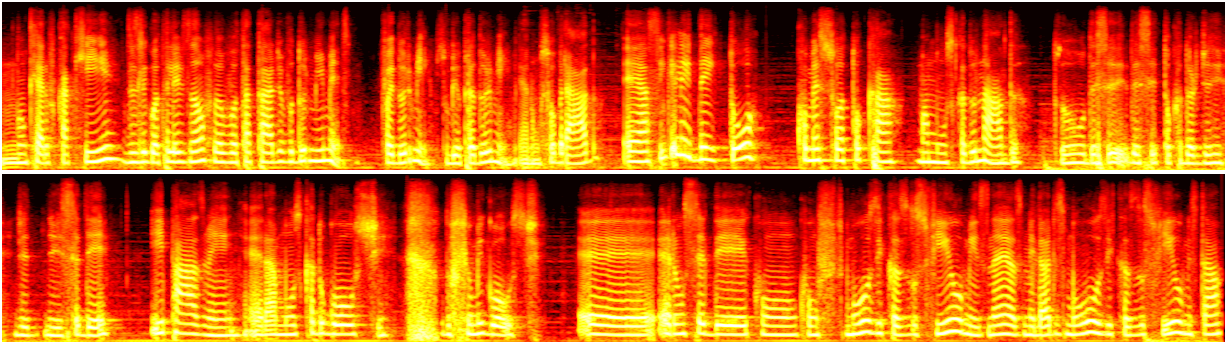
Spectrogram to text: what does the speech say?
não quero ficar aqui, desligou a televisão, falou, vou estar tarde, eu vou dormir mesmo. Foi dormir, subiu para dormir, era um sobrado. É assim que ele deitou, começou a tocar uma música do nada, do, desse, desse tocador de, de, de CD. E pasmem, era a música do Ghost, do filme Ghost é, era um CD com, com músicas dos filmes, né? As melhores músicas dos filmes e tal.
